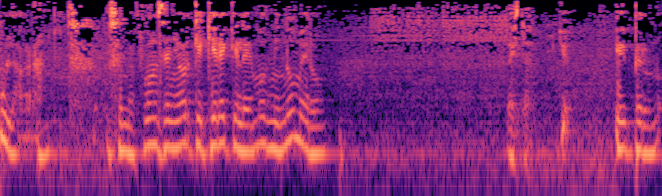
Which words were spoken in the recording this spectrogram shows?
Uh, la gran puta. Se me fue un señor que quiere que le demos mi número. Ahí está. Eh, pero, no,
